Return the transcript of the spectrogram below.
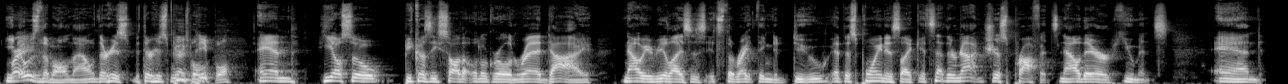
He Mm-hmm. Right. knows them all now. They're his they're his They're his people. people. And he also because he saw that little girl in red die, now he realizes it's the right thing to do at this point is like it's not they're not just profits. Now they're humans. And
